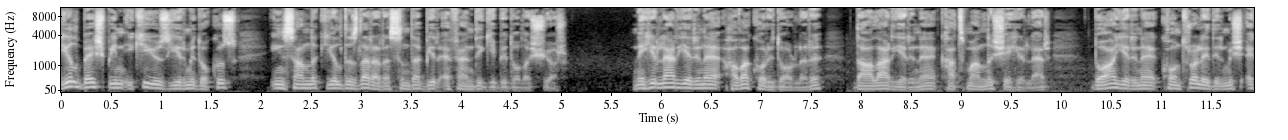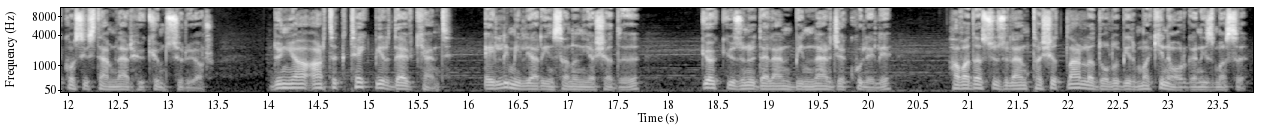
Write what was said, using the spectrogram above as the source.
Yıl 5229, insanlık yıldızlar arasında bir efendi gibi dolaşıyor. Nehirler yerine hava koridorları, dağlar yerine katmanlı şehirler, doğa yerine kontrol edilmiş ekosistemler hüküm sürüyor. Dünya artık tek bir dev kent, 50 milyar insanın yaşadığı, gökyüzünü delen binlerce kuleli, havada süzülen taşıtlarla dolu bir makine organizması.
